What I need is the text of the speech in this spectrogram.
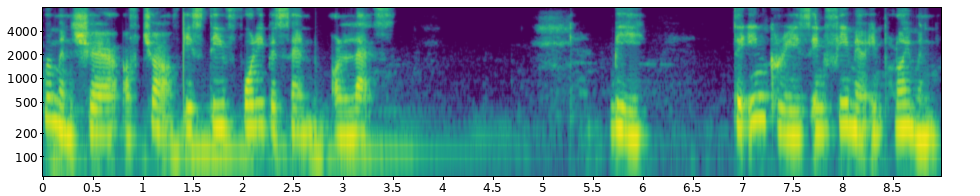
women's share of jobs is still 40% or less. B. The increase in female employment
